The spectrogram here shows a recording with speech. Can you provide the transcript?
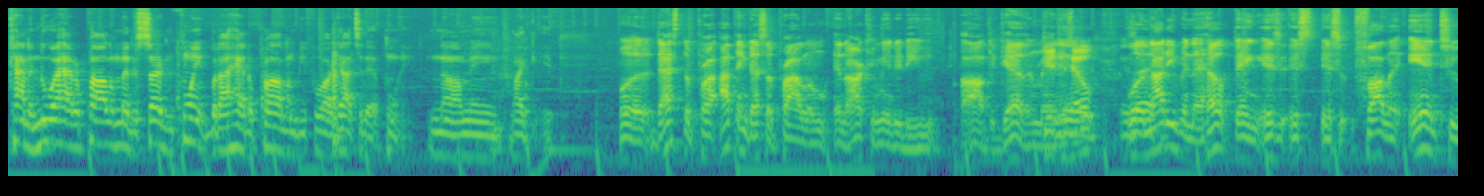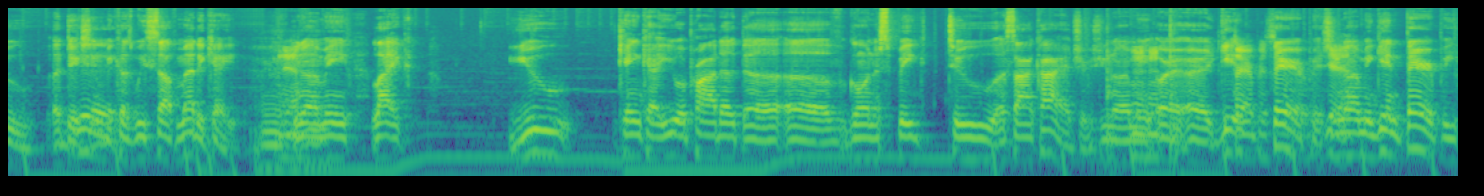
kind of knew I had a problem at a certain point, but I had a problem before I got to that point. You know what I mean? Like, if, Well, that's the pro. I think that's a problem in our community altogether, man. Getting It's- help? Well, Exactly. not even the help thing is is is falling into addiction Yeah. because we self medicate. Yeah. Mm-hmm. You know what I mean? Like you King K, you a product of, of going to speak to a psychiatrist, you know what I mean, mm-hmm. or, or getting Therapist. therapist, you know what I mean, getting therapy,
